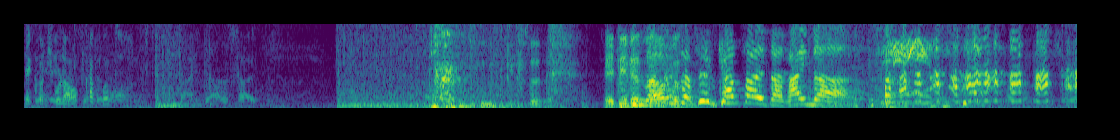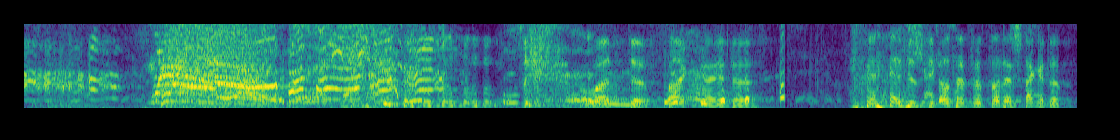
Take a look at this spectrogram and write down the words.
Der Controller auch kaputt. Wichser. Ey, den hättest du haben müssen. für ein Kampf, Alter? Rein da! What the fuck, Alter? das sieht aus, als würdest du an der Stange tanzen.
